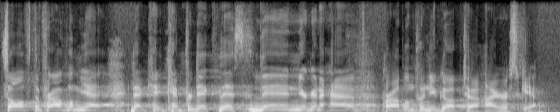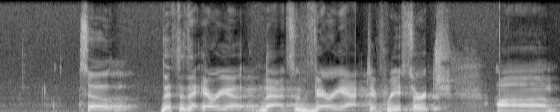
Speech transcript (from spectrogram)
solved the problem yet that can, can predict this, then you're going to have problems when you go up to a higher scale. So this is an area that's very active research. Um,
